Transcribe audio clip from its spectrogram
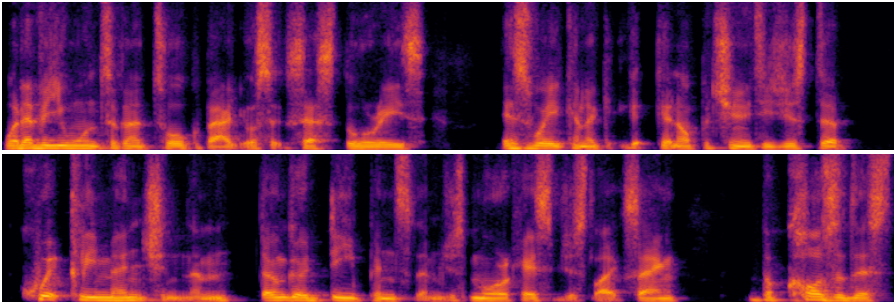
whatever you want to kind of talk about your success stories is where you can get an opportunity just to quickly mention them. Don't go deep into them. Just more a case of just like saying, because of this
